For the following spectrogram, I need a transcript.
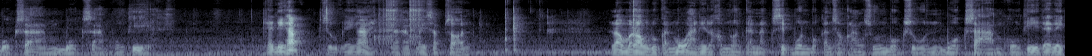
บวก 3 บวก3คงที่ แค่นี้ครับ สูตรง่ายๆนะครับ ไม่ซับซ้อน เรามาลองดูกันเมื่อวานนี้เราคำนวณกันหลัก 10 บนบวกกัน 2 ครั้ง 0 บวก 0 บวก 3 คงที่ได้เลข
